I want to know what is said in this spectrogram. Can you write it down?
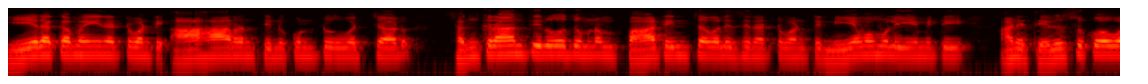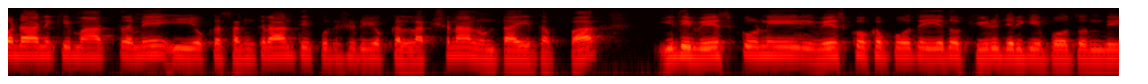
ఏ రకమైనటువంటి ఆహారం తినుకుంటూ వచ్చాడు? సంక్రాంతి రోజు మనం పాటించవలసినటువంటి నియమములు ఏమిటి? అని తెలుసుకోవడానికి మాత్రమే ఈ యొక్క సంక్రాంతి పురుషుడి యొక్క లక్షణాలు ఉంటాయి తప్ప ఇది వేసుకొని వేసుకోకపోతే ఏదో కీడు జరిగిపోతుంది.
